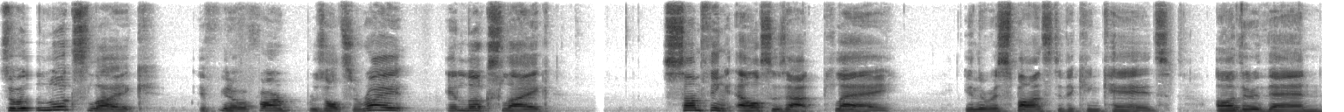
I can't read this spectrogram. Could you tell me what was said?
so it looks like if you know if our results are right, it looks like something else is at play in the response to the Kinkades other than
